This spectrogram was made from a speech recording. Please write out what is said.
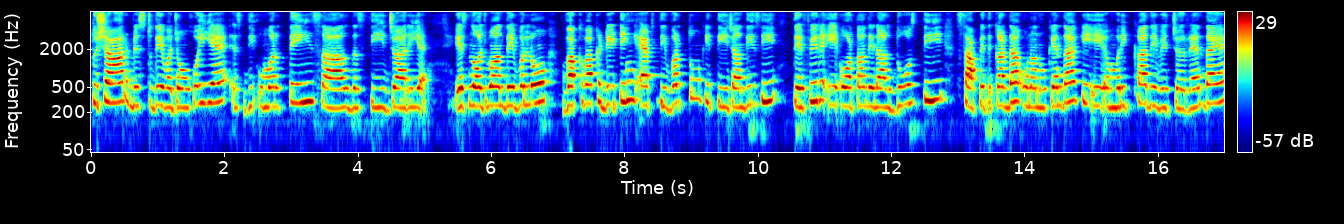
ਤੁਸ਼ਾਰ ਬਿਸਟ ਦੇ ਵਜੋਂ ਹੋਈ ਹੈ। ਇਸ ਦੀ ਉਮਰ 23 ਸਾਲ ਦੱਸੀ ਜਾ ਰਹੀ ਹੈ। ਇਸ ਨੌਜਵਾਨ ਦੇ ਵੱਲੋਂ ਵੱਖ-ਵੱਖ ਡੇਟਿੰਗ ਐਪਸ ਦੀ ਵਰਤੋਂ ਕੀਤੀ ਜਾਂਦੀ ਸੀ ਤੇ ਫਿਰ ਇਹ ਔਰਤਾਂ ਦੇ ਨਾਲ ਦੋਸਤੀ ਸਥਾਪਿਤ ਕਰਦਾ, ਉਹਨਾਂ ਨੂੰ ਕਹਿੰਦਾ ਕਿ ਇਹ ਅਮਰੀਕਾ ਦੇ ਵਿੱਚ ਰਹਿੰਦਾ ਹੈ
